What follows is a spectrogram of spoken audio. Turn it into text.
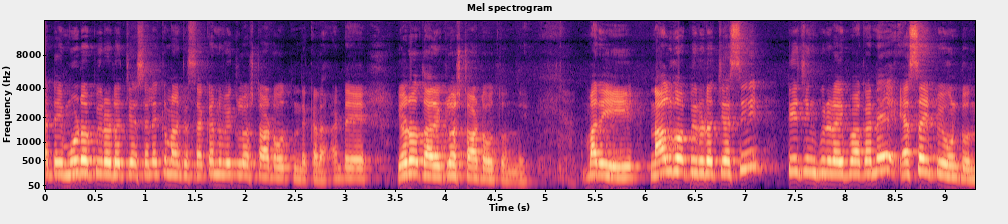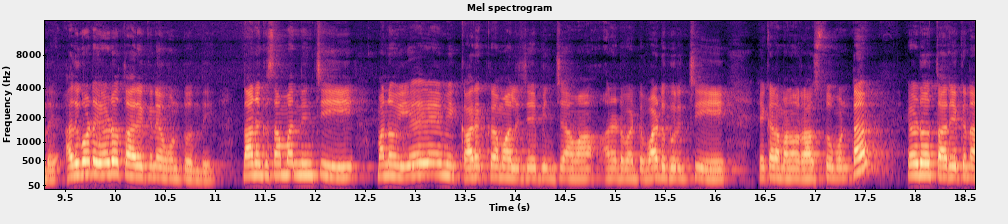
అంటే ఈ మూడవ పీరియడ్ వచ్చేసరికి మనకి సెకండ్ వీక్లో స్టార్ట్ అవుతుంది ఇక్కడ. అంటే ఏడో తారీఖులో స్టార్ట్ అవుతుంది. మరి నాలుగో పీరియడ్ వచ్చేసి టీచింగ్ పీరియడ్ అయిపోగానే ఎస్ఐపి ఉంటుంది. అది కూడా ఏడో తారీఖునే ఉంటుంది. దానికి సంబంధించి మనం ఏమేమి కార్యక్రమాలు చేపించామా అనేటువంటి వాటి గురించి ఇక్కడ మనం రాస్తూ ఉంటాం. ఏడో తారీఖున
